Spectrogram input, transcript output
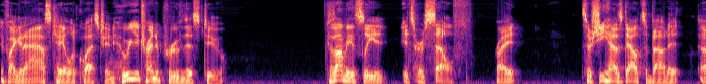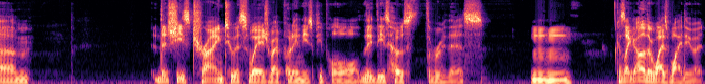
If I could ask Hale a question, who are you trying to prove this to? Because obviously it's herself, right? So she has doubts about it um, that she's trying to assuage by putting these people, th- these hosts, through this. Mm-hmm. Because like otherwise, why do it?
